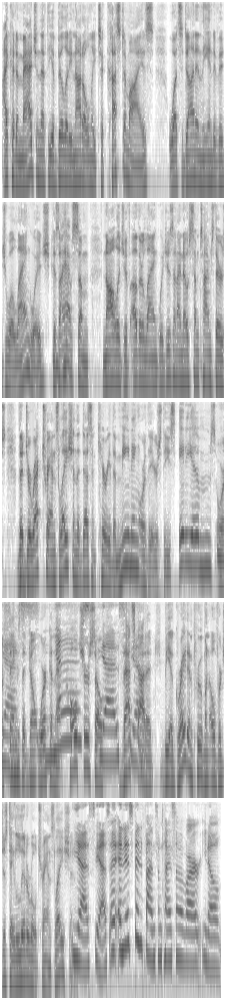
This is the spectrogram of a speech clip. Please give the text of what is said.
I could imagine that the ability not only to customize what's done in the individual language, because mm-hmm. I have some knowledge of other languages, and I know sometimes there's the direct translation that doesn't carry the meaning, or there's these idioms or yes. things that don't work in yes. that culture. So yes. that's yeah. got to be a great improvement over just a literal translation. Yes, yes. And it's been fun. Sometimes some of our, you know,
